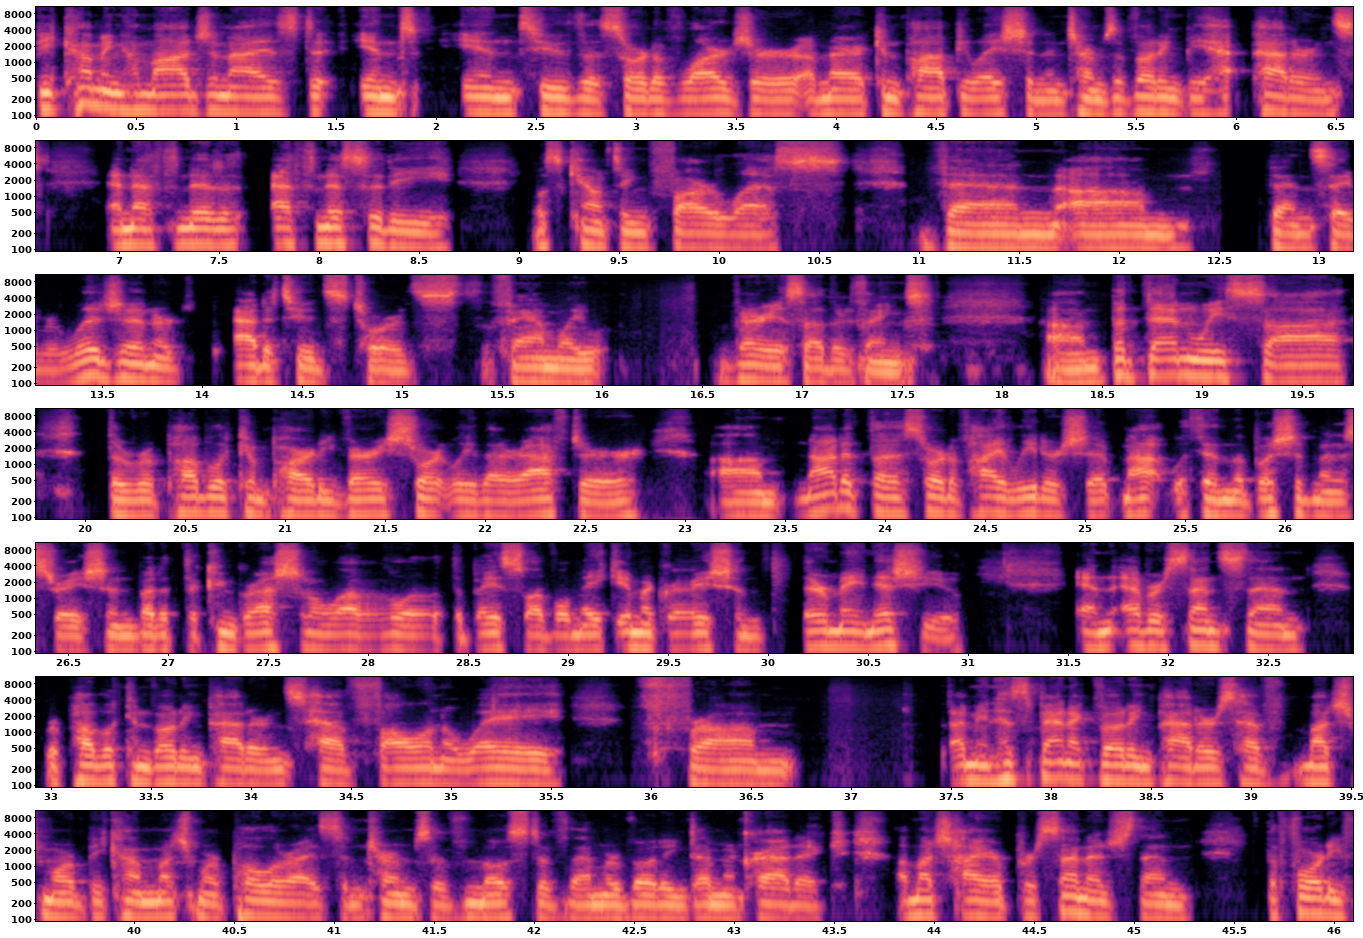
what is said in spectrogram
becoming homogenized in, into the sort of larger american population in terms of voting beha- patterns. And ethnic, ethnicity was counting far less than um, than say religion or attitudes towards the family, various other things. Um, but then we saw the Republican Party very shortly thereafter, um, not at the sort of high leadership, not within the Bush administration, but at the congressional level, at the base level, make immigration their main issue. And ever since then, Republican voting patterns have fallen away from I mean, Hispanic voting patterns have much more become much more polarized in terms of most of them are voting Democratic, a much higher percentage than the 40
